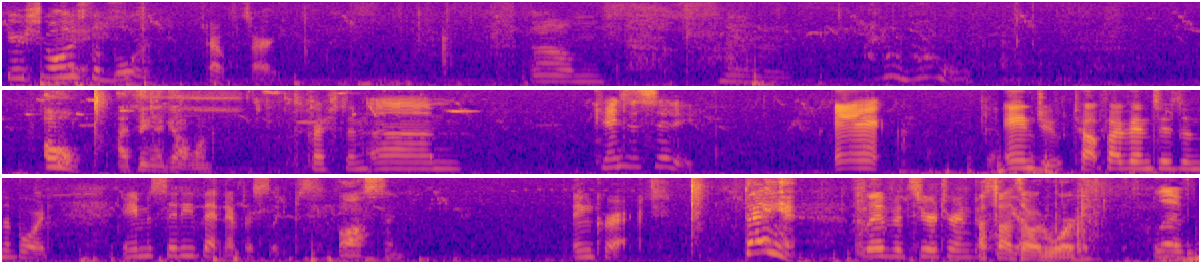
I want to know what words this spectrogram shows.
Here, show us the board. Oh, sorry. Um, hmm. I don't know. Oh, I think I got one. Preston. Um, Kansas City. Eh. Andrew. Top five answers on the board. Name a city that never sleeps. Boston. Incorrect. Dang it! Liv, it's your turn to I thought that would work. Live. You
